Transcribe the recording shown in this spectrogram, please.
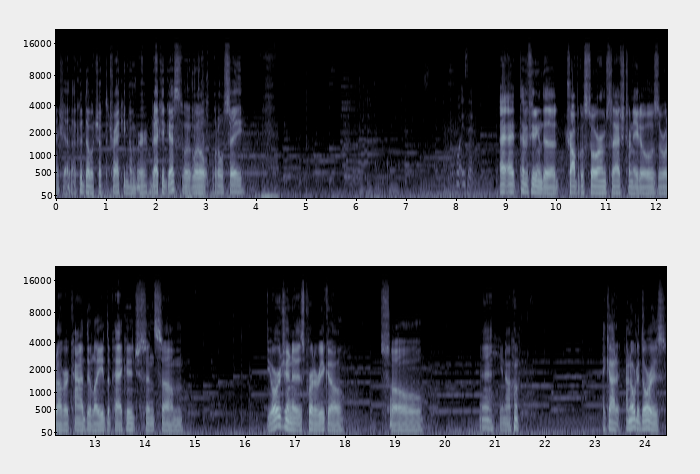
Actually, I, I could double check the tracking number, but I could guess what, what, what it'll say. I, I have a feeling the tropical storm slash tornadoes or whatever kind of delayed the package since um the origin is Puerto Rico, so eh, you know. I got it. I know where the door is.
